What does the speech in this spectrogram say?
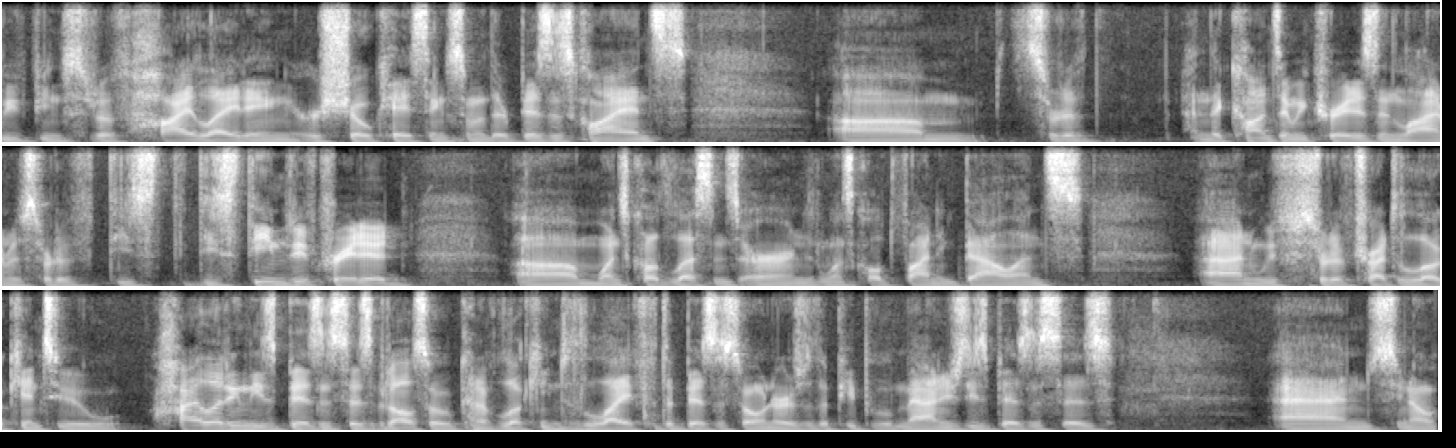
we've been sort of highlighting or showcasing some of their business clients, um, sort of, and the content we create is in line with sort of these these themes we've created. Um, one's called lessons earned, and one's called finding balance. And we've sort of tried to look into highlighting these businesses, but also kind of looking into the life of the business owners or the people who manage these businesses. And you know,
